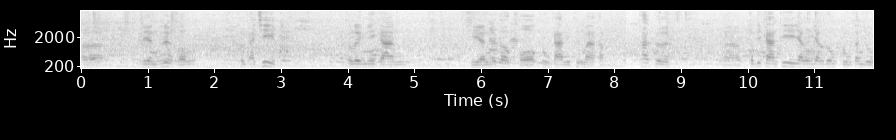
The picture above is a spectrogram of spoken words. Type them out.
เเรียนเรื่องของฝึกอาชีพ ก็เลยมีการเขียนแล้วก็ขอโครงการนี้ขึ้นมาครับ ถ้าเกิดคนพิการที่ยังยังรวมกลุ่มกันอยู่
